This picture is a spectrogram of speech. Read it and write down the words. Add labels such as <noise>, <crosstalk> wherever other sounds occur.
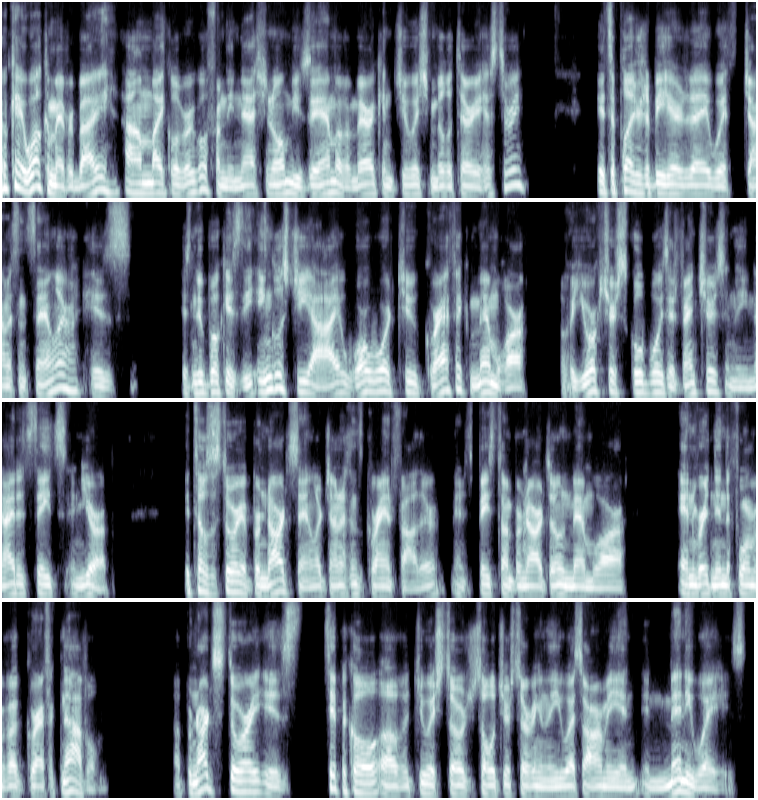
Okay, welcome everybody. I'm Michael Rugel from the National Museum of American Jewish Military History. It's a pleasure to be here today with Jonathan Sandler. His his new book is The English GI World War II Graphic Memoir of a Yorkshire Schoolboy's Adventures in the United States and Europe. It tells the story of Bernard Sandler, Jonathan's grandfather, and it's based on Bernard's own memoir and written in the form of a graphic novel. Uh, Bernard's story is typical of a Jewish soldier serving in the U.S. Army in, in many ways.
